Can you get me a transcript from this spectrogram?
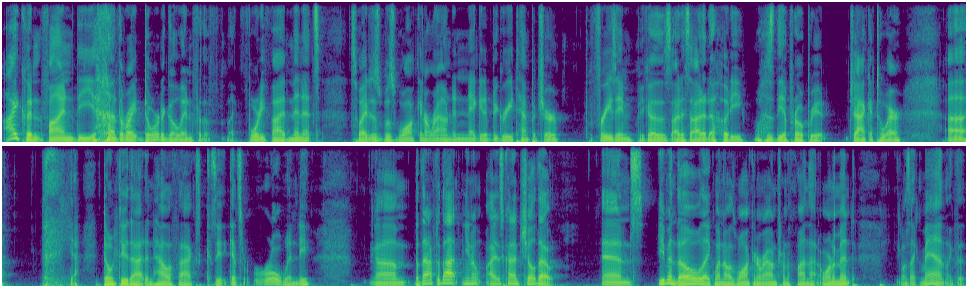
I couldn't find the uh, the right door to go in for the like 45 minutes. So I just was walking around in negative degree temperature, freezing because I decided a hoodie was the appropriate jacket to wear. Uh, yeah, don't do that in Halifax because it gets real windy. Um, but then after that, you know, I just kind of chilled out. And even though, like, when I was walking around trying to find that ornament, I was like, man, like that,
